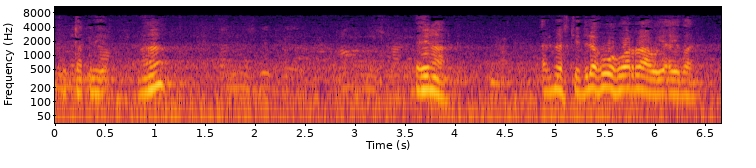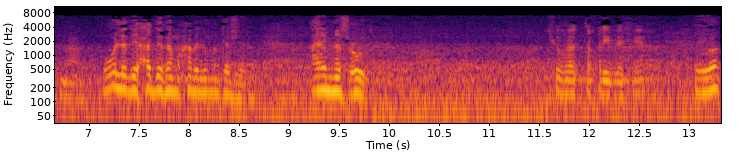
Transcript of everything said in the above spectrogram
في التقريب. ها؟ أي نعم. المسجد له وهو الراوي أيضا. نعم. هو الذي حدث محمد المنتشر. عن ابن مسعود. شوف التقريب يا شيخ. أيوه.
